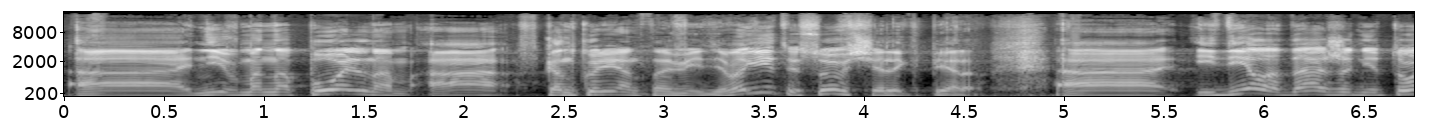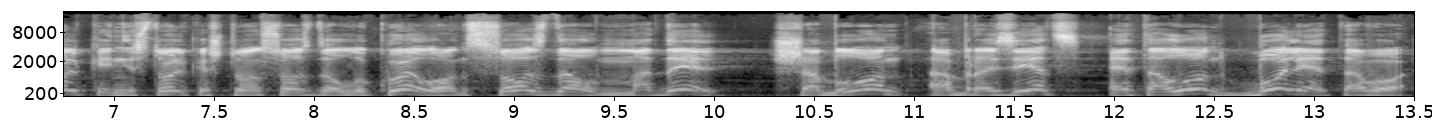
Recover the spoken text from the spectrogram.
а, не в монопольном, а в конкурентном виде. Вагит Исуевич Эликперов. А, и дело даже не только и не столько, что он создал Лукойл, он создал модель шаблон, образец, эталон. Более того,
